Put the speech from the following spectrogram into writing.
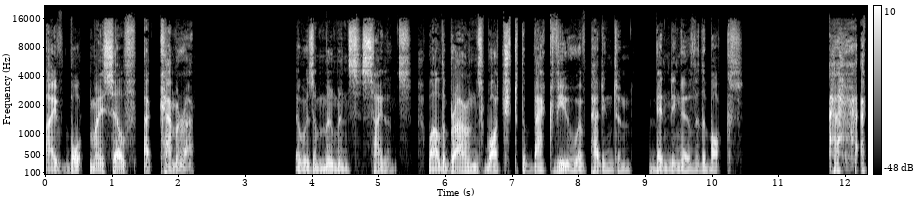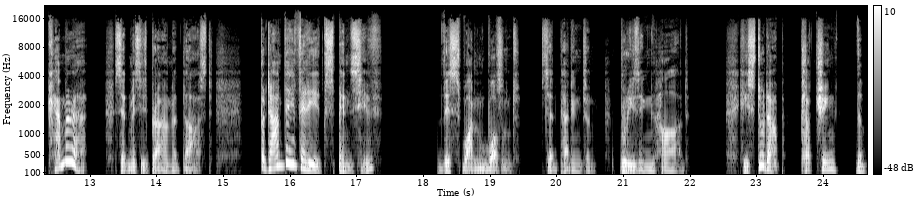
I've bought myself a camera. There was a moment's silence while the Browns watched the back view of Paddington bending over the box. A, a camera, said Mrs. Brown at last. But aren't they very expensive? This one wasn't, said Paddington, breathing hard. He stood up, clutching the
